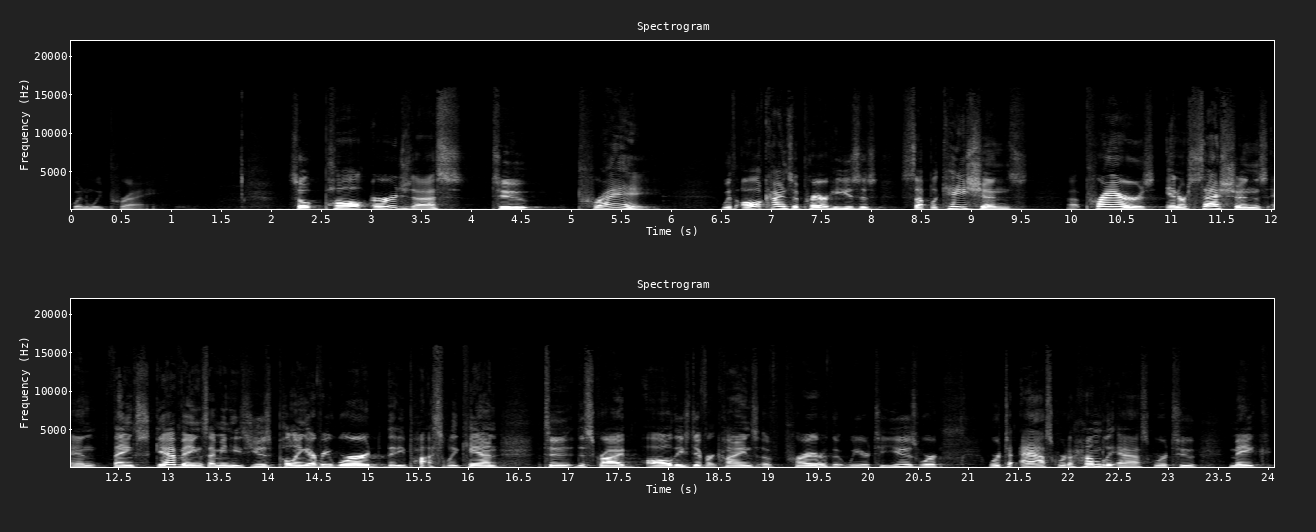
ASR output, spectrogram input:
when we pray. So, Paul urged us to pray with all kinds of prayer. He uses supplications, uh, prayers, intercessions, and thanksgivings. I mean, he's used, pulling every word that he possibly can to describe all these different kinds of prayer that we are to use. We're, we're to ask, we're to humbly ask, we're to make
